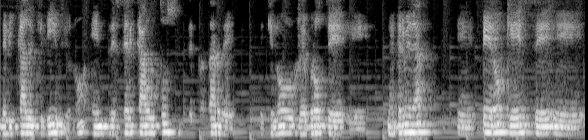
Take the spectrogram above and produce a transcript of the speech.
delicado equilibrio ¿no? entre ser cautos, entre tratar de, que no rebrote la enfermedad, pero que se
